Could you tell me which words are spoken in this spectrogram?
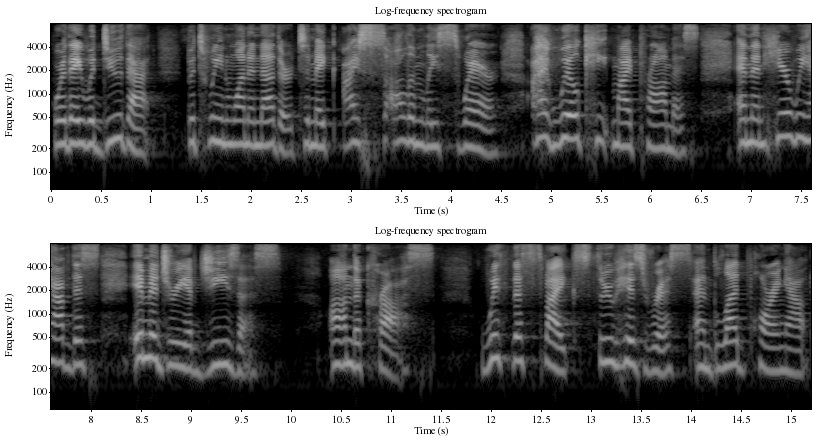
where they would do that between one another to make, I solemnly swear, I will keep my promise. And then here we have this imagery of Jesus on the cross with the spikes through his wrists and blood pouring out,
